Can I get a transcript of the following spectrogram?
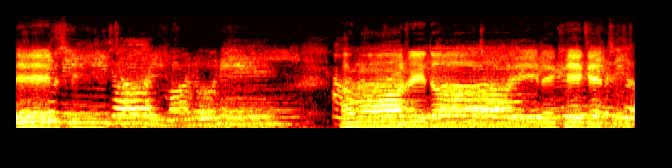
তাদের জয় আমার হৃদয় রেখে গেছে।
